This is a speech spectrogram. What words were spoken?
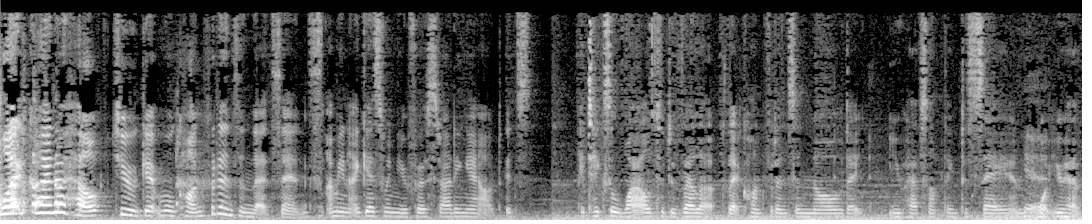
what kind of helped you get more confidence in that sense? I mean, I guess when you're first starting out, it's it takes a while to develop that confidence and know that you have something to say and Yeah. what you have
